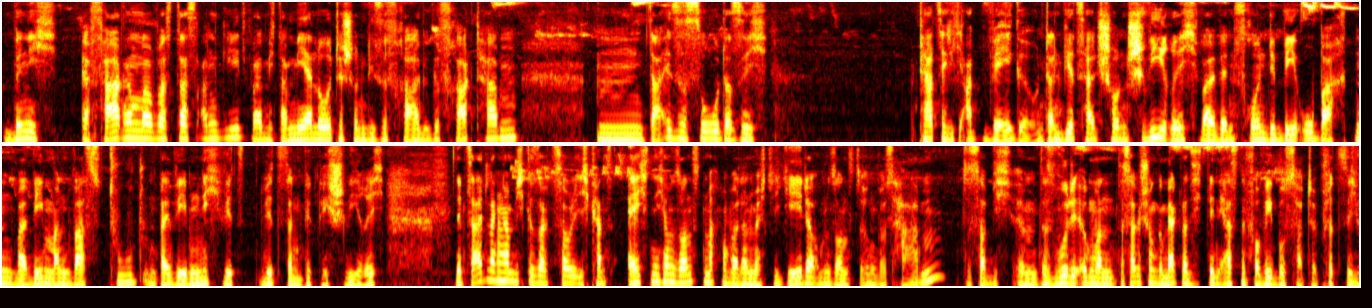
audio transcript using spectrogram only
bin ich erfahrener, was das angeht, weil mich da mehr Leute schon diese Frage gefragt haben. Ähm, da ist es so, dass ich tatsächlich abwäge und dann wird es halt schon schwierig, weil wenn Freunde beobachten, bei wem man was tut und bei wem nicht, wird es dann wirklich schwierig. Eine Zeit lang habe ich gesagt, sorry, ich kann es echt nicht umsonst machen, weil dann möchte jeder umsonst irgendwas haben. Das habe ich, ähm, das wurde irgendwann, das habe ich schon gemerkt, als ich den ersten VW-Bus hatte. Plötzlich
